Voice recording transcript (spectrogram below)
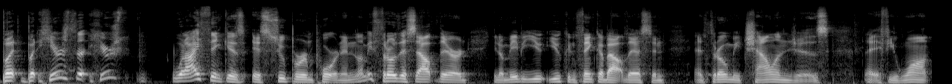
But but here's the here's what I think is is super important, and let me throw this out there, and you know maybe you, you can think about this and and throw me challenges if you want.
